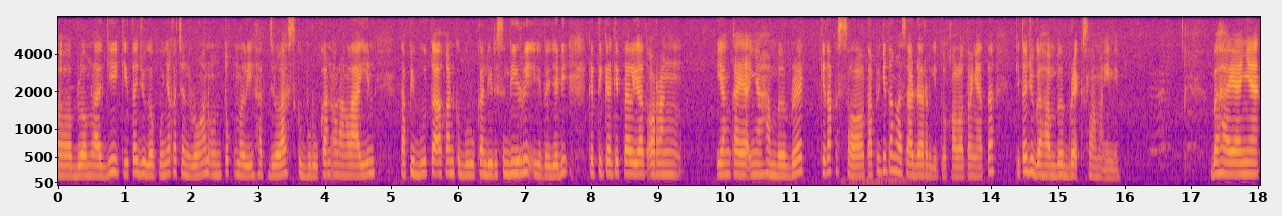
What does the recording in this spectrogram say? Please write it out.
uh, belum lagi kita juga punya kecenderungan untuk melihat jelas keburukan orang lain tapi buta akan keburukan diri sendiri gitu. Jadi ketika kita lihat orang yang kayaknya humble break, kita kesel tapi kita nggak sadar gitu kalau ternyata kita juga humble break selama ini. Bahayanya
